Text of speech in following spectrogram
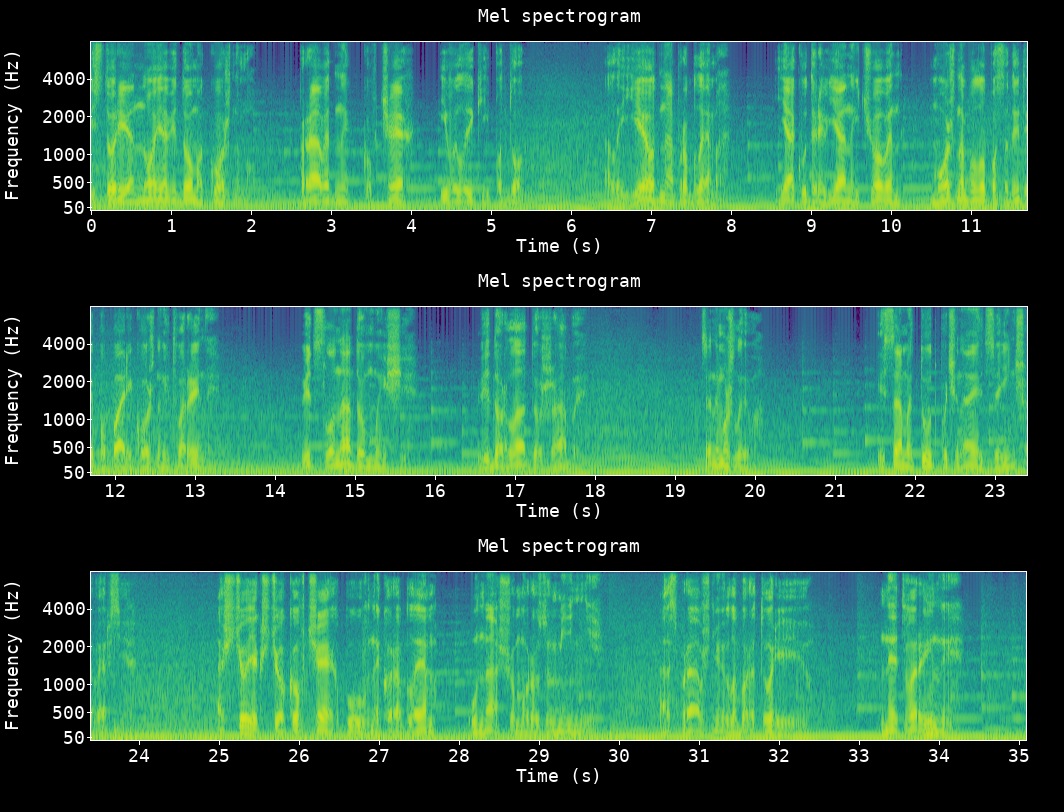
Історія Ноя відома кожному: праведник, ковчег і великий потоп. Але є одна проблема: як у дерев'яний човен можна було посадити по парі кожної тварини? Від слона до миші, від орла до жаби. Це неможливо. І саме тут починається інша версія. А що, якщо ковчег був не кораблем у нашому розумінні, а справжньою лабораторією? Не тварини,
